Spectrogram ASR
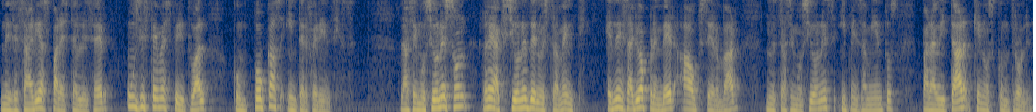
necesarias para establecer un sistema espiritual con pocas interferencias. Las emociones son reacciones de nuestra mente. Es necesario aprender a observar nuestras emociones y pensamientos para evitar que nos controlen.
